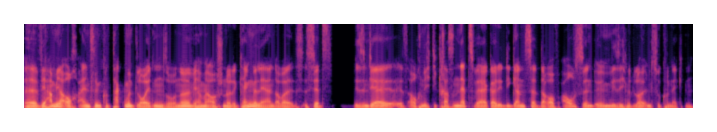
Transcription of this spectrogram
Äh, wir haben ja auch einzelnen Kontakt mit Leuten so, ne? Wir haben ja auch schon Leute kennengelernt, aber es ist jetzt wir sind ja jetzt auch nicht die krassen Netzwerker, die die ganze Zeit darauf auf sind, irgendwie sich mit Leuten zu connecten.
